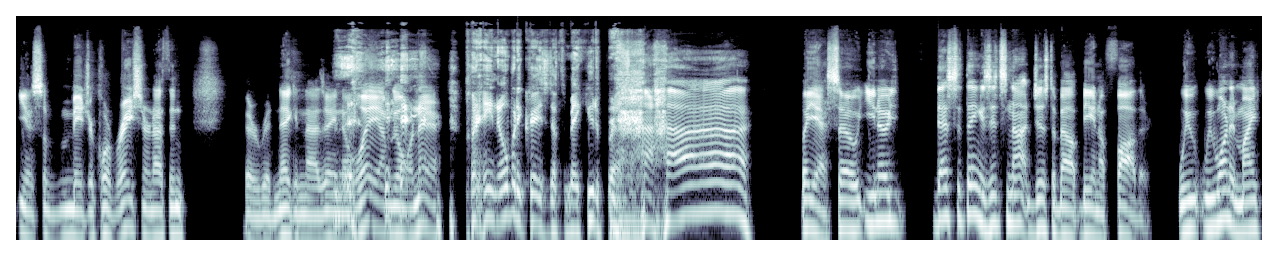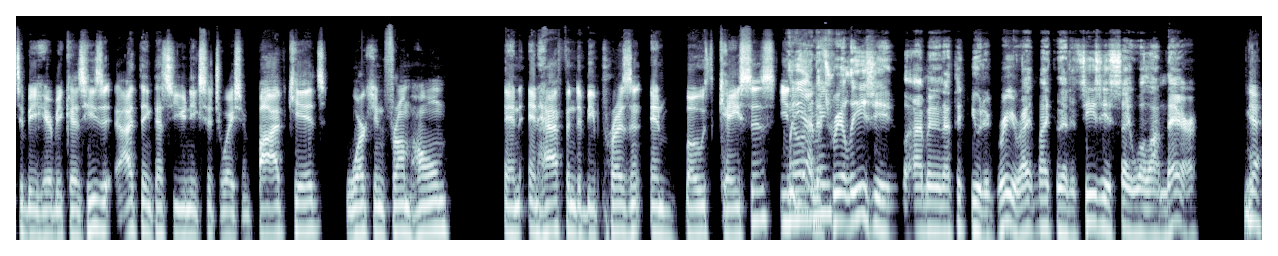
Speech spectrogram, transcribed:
you know some major corporation or nothing. Better redneckize. There ain't no way I'm going there. But ain't nobody crazy enough to make you the president. but yeah, so you know that's the thing is it's not just about being a father. We we wanted Mike to be here because he's I think that's a unique situation. Five kids working from home and and having to be present in both cases. You know, Well, what yeah, I mean? it's real easy. I mean, I think you would agree, right, Mike, that it's easy to say, "Well, I'm there." Yeah,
